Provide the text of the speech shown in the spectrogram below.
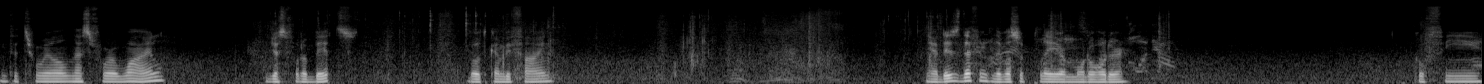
That will last for a while. Just for a bit. Both can be fine. Yeah, this definitely was a player mod order. Coffee.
